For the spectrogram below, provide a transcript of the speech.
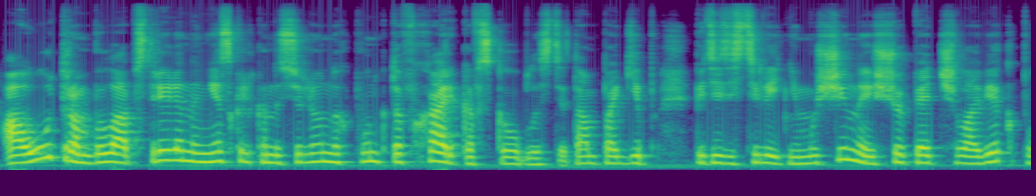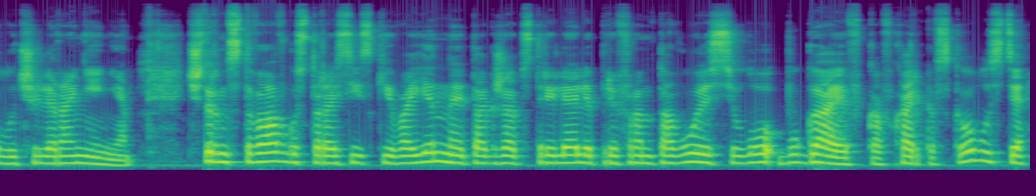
А утром было обстреляно несколько населенных пунктов Харьковской области. Там погиб 50-летний мужчина, еще пять человек получили ранения. 14 августа российские военные также обстреляли прифронтовое село Бугаевка в Харьковской области,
